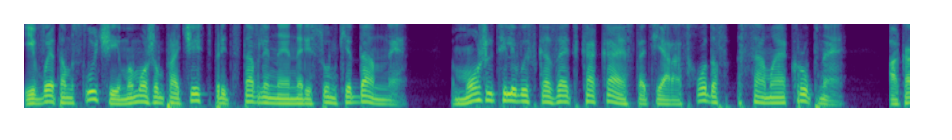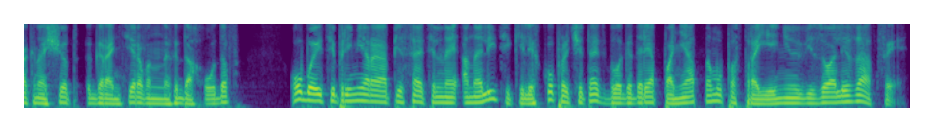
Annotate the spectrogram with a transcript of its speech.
И в этом случае мы можем прочесть представленные на рисунке данные. Можете ли вы сказать, какая статья расходов самая крупная? А как насчет гарантированных доходов? Оба эти примера описательной аналитики легко прочитать благодаря понятному построению визуализации.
